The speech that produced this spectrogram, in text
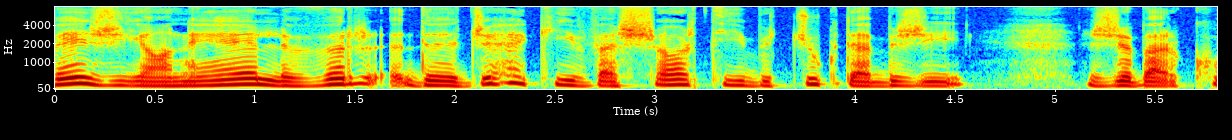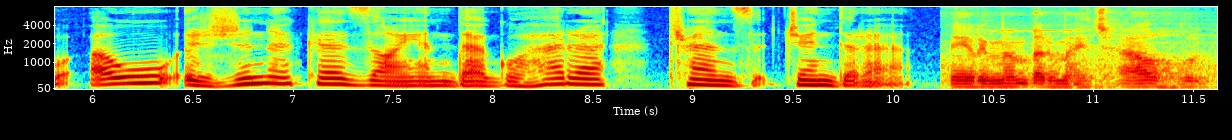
و جیانه لور ده جهکی و شارتی بچوک ده بجی. جبر کو او جنک زاینده گوهر ترانسجندره. I remember my childhood.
